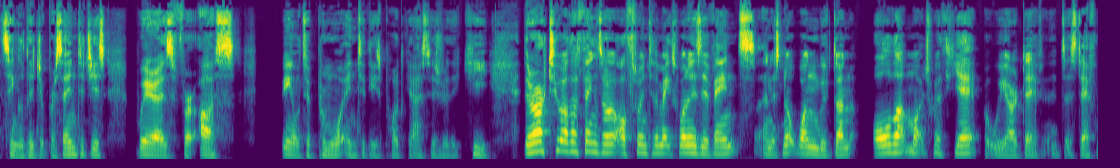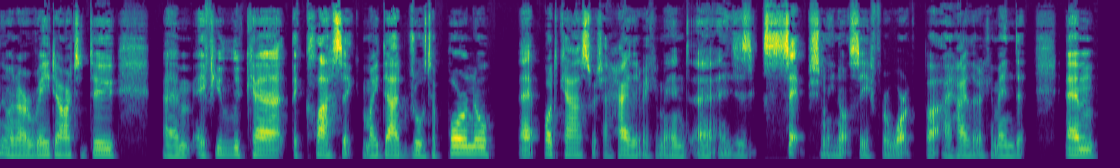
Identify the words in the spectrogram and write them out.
single digit percentages, whereas for us. Being able to promote into these podcasts is really key. There are two other things I'll, throw into the mix. One is events, and it's not one we've done all that much with yet, but we are def- it's definitely on our radar to do. Um, if you look at the classic "My Dad Wrote a Porno," uh, podcast, which I highly recommend. Uh, it is exceptionally not safe for work, but I highly recommend it. Um,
